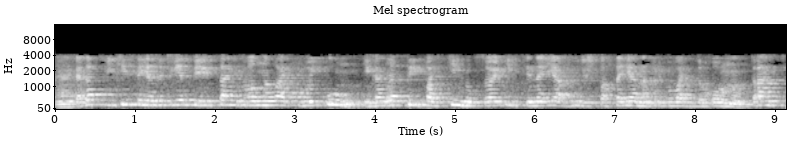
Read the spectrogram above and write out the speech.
Э, когда цветистый язык вет перестанет волновать твой ум, и когда ты, постигнув свое истинное Я, будешь постоянно пребывать в духовном трансе,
